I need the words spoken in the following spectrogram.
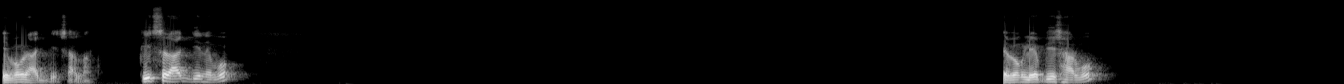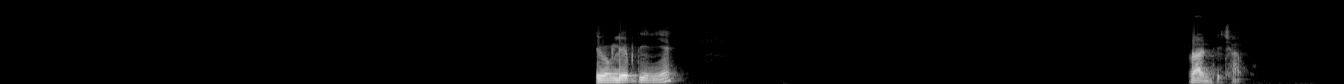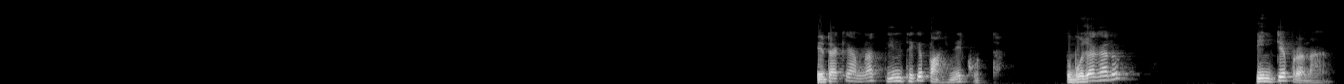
এবং রাইট দিয়ে ছাড়লাম। ফিরসে রাইট দিয়ে নেব। এবং লেফট দিয়ে ছাড়বো। এবং লেফট দিয়ে নিয়ে রাইট দিয়ে ছাড়বো এটাকে আমরা তিন থেকে পাঁচ মিনিট করতে হবে তো বোঝা গেল তিনটে প্রাণায়াম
